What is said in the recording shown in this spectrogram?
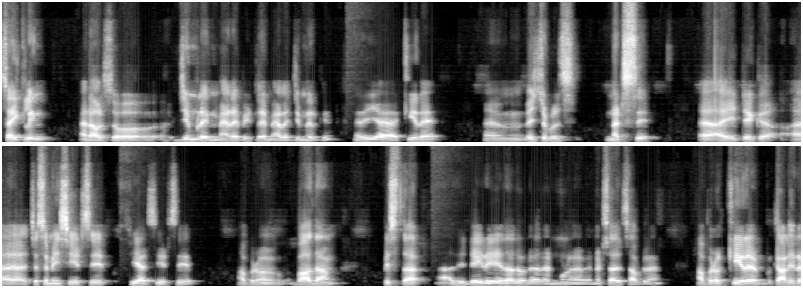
cycling and also ஜிம்மில் எங்கள் மேலே வீட்டில் மேலே ஜிம் இருக்குது நிறைய கீரை vegetables nuts I take sesame seeds chia seeds அப்புறம் பாதாம் பிஸ்தா. அது டெய்லி ஏதாவது ஒரு ரெண்டு மூணு நட்ஸாக சாப்பிடுவேன். அப்புறம் கீரை காலையில்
